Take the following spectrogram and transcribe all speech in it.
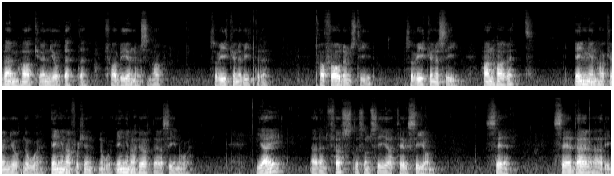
Hvem har kunngjort dette fra begynnelsen av, så vi kunne vite det, fra fordums tid, så vi kunne si han har rett. Ingen har kunngjort noe, ingen har forkynt noe, ingen har hørt dere si noe. Jeg er den første som sier til Sion, se, se, der er de,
